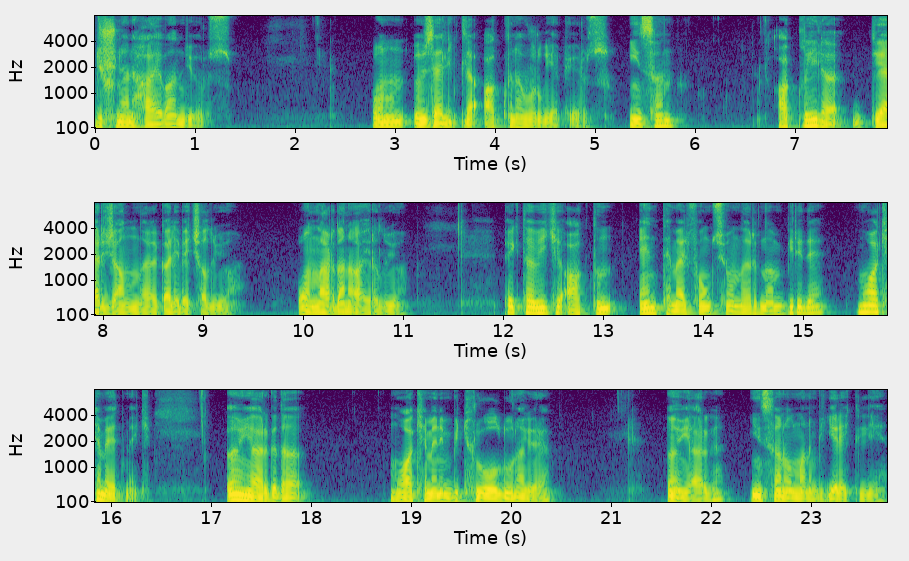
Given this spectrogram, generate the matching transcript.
düşünen hayvan diyoruz. Onun özellikle aklına vurgu yapıyoruz. İnsan aklıyla diğer canlılara galebe çalıyor. Onlardan ayrılıyor. Pek tabii ki aklın en temel fonksiyonlarından biri de muhakeme etmek. Ön yargıda muhakemenin bir türü olduğuna göre ön yargı insan olmanın bir gerekliliği.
